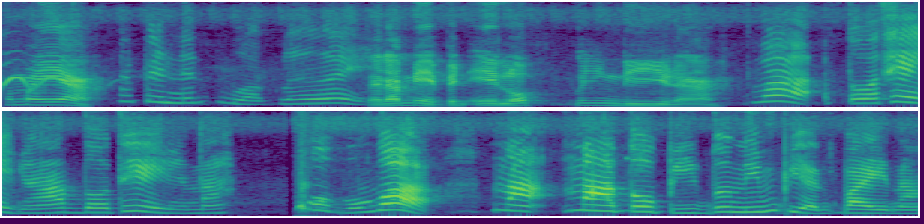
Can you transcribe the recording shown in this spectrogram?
ทำไมอะ ไม่เป็นเน็ตบวกเลย แต่ดาเมจเป็น A ลบก็ยังดีอยู่นะ ว่าตัวเท่อยู่นะ ตัวเท่อยู่นะ พ่อผมว่าหน้าหน้าตัวปีตัวนี้เปลี่ยนไปนะ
